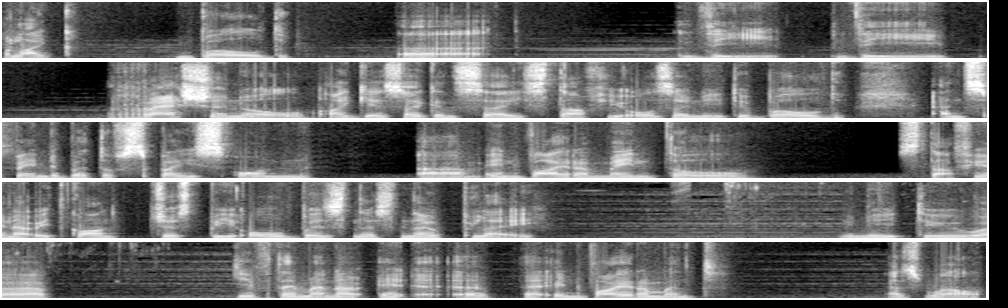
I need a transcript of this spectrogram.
like build uh, the the rational, I guess I can say, stuff. You also need to build and spend a bit of space on um, environmental stuff. You know, it can't just be all business, no play. You need to uh, give them an a, a, a environment as well.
